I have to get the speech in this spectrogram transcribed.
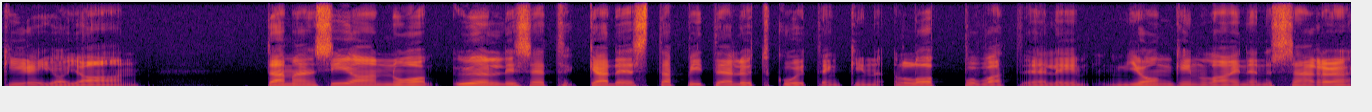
kirjojaan. Tämän sijaan nuo yölliset kädestä pitelyt kuitenkin loppuvat, eli jonkinlainen särö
